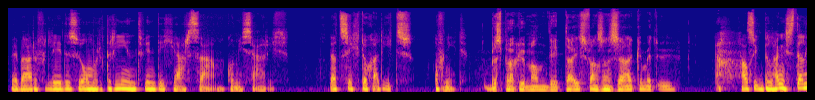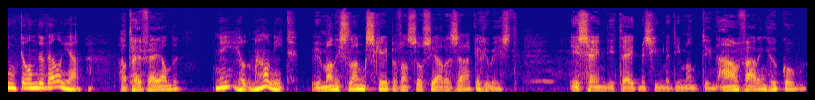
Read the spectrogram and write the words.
Wij waren verleden zomer 23 jaar samen, commissaris. Dat zegt toch al iets, of niet? Besprak uw man details van zijn zaken met u? Als ik belangstelling toonde, wel ja. Had hij vijanden? Nee, helemaal niet. Uw man is lang schepen van sociale zaken geweest. Is hij in die tijd misschien met iemand in aanvaring gekomen?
